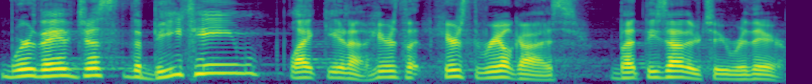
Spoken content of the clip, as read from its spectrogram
Were they just the B team? Like, you know, here's the, here's the real guys, but these other two were there.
